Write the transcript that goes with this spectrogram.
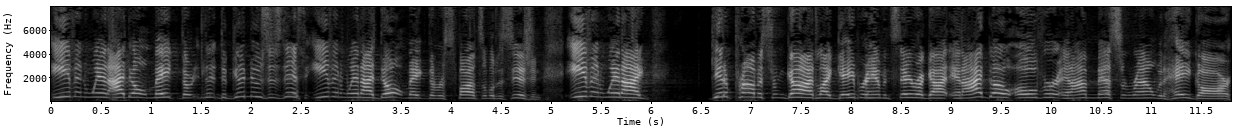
Even when I don't make the, the good news is this even when I don't make the responsible decision, even when I get a promise from God like Abraham and Sarah got, and I go over and I mess around with Hagar,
